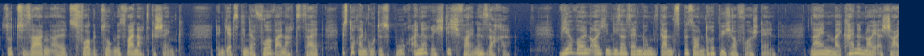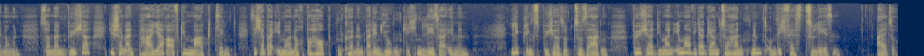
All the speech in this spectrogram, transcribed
Sozusagen als vorgezogenes Weihnachtsgeschenk. Denn jetzt in der Vorweihnachtszeit ist doch ein gutes Buch eine richtig feine Sache. Wir wollen euch in dieser Sendung ganz besondere Bücher vorstellen. Nein, mal keine Neuerscheinungen, sondern Bücher, die schon ein paar Jahre auf dem Markt sind, sich aber immer noch behaupten können bei den jugendlichen Leserinnen. Lieblingsbücher sozusagen, Bücher, die man immer wieder gern zur Hand nimmt, um sich festzulesen. Also,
